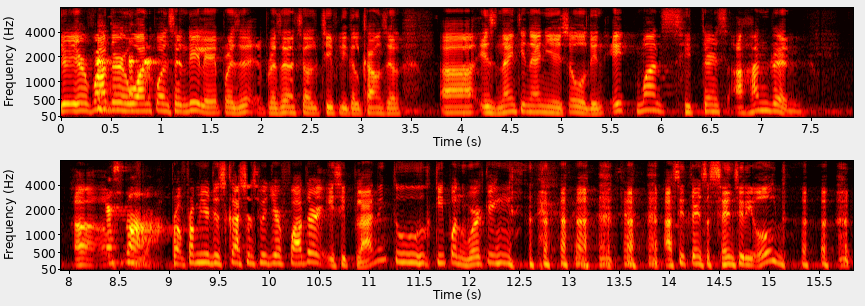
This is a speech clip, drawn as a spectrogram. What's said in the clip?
Your, your father, Juan Presi- Presidential Chief Legal Counsel, uh, is 99 years old. In eight months, he turns 100. Uh, Yes po. From, from your discussions with your father, is he planning to keep on working as he turns a century old?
